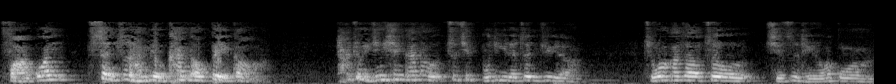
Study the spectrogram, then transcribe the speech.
法官甚至还没有看到被告啊，他就已经先看到这些不利的证据了。情况看到做刑事庭法官啊，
